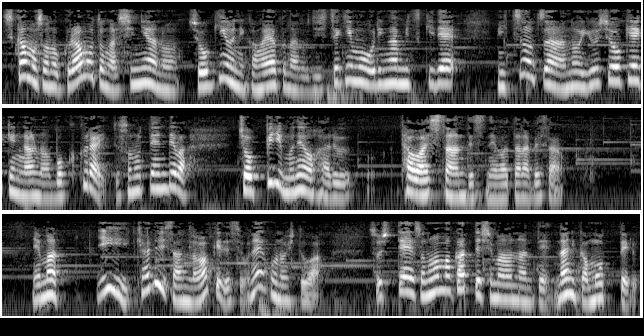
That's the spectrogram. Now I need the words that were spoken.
しかもその倉本がシニアの賞金王に輝くなど実績も折り紙付きで3つのツアーの優勝経験があるのは僕くらいとその点ではちょっぴり胸を張るたわしさんですね渡辺さん。えまあいいキャディーさんなわけですよねこの人は。そしてそのまま勝ってしまうなんて何か持ってる。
